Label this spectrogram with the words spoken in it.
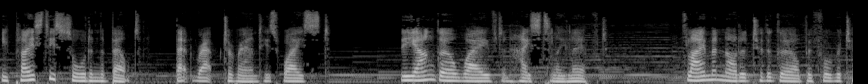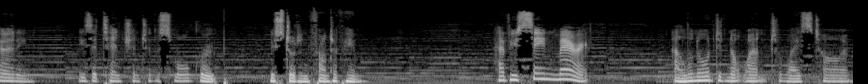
He placed his sword in the belt that wrapped around his waist. The young girl waved and hastily left. Flamer nodded to the girl before returning his attention to the small group who stood in front of him. Have you seen Merek? Elenore did not want to waste time.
